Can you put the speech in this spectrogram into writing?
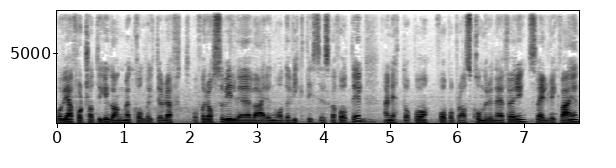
Og vi er fortsatt ikke i gang med et kollektivløft. Og for oss så vil det være noe av det viktigste vi skal få til, er nettopp å få på plass Konnerud-nedføring, Svelvikveien,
